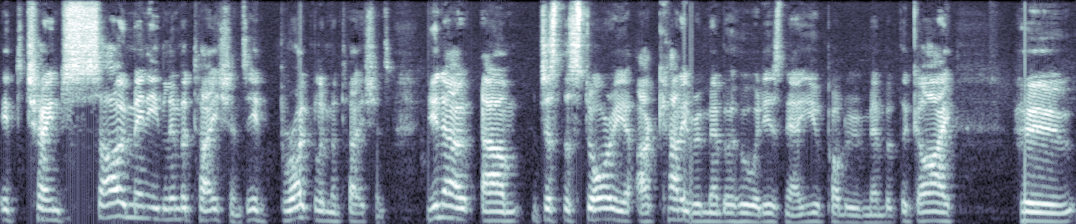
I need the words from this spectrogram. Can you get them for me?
It changed so many limitations. It broke limitations. You know, um, just the story. I can't even remember who it is now. You probably remember the guy who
